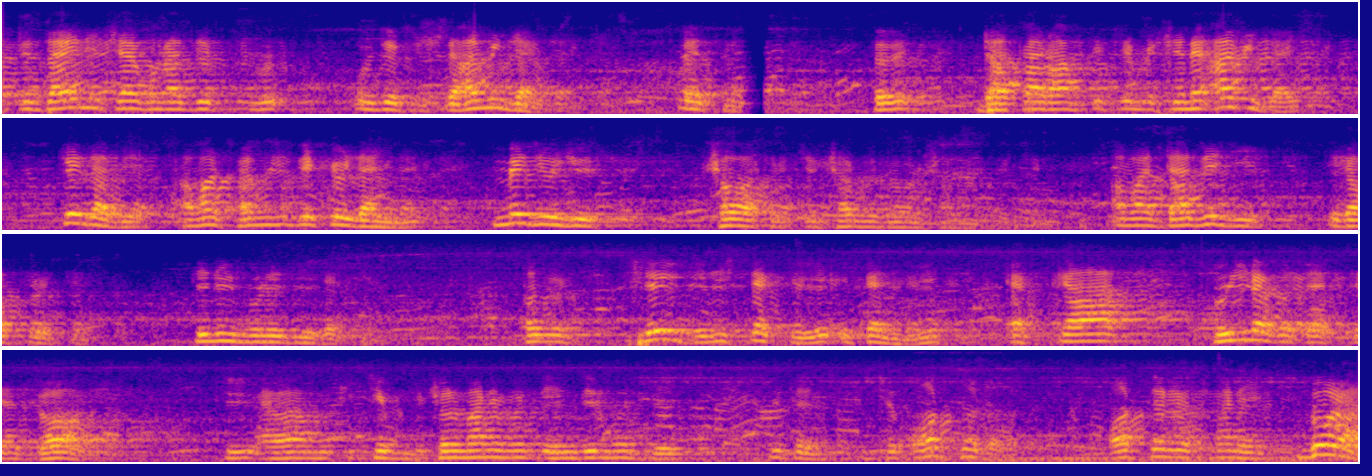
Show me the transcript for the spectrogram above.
একটা যায়নি সাহেব ওনাদের ওদের আমি যাই? তবে ঢাকা রামকৃষ্ণ মিশনে আমি যাই, কে যাবে? আমার ফ্যামিলিতে কেউ যায়নি। মেজি হুজুর সভা করেছেন সভা করেছেন আমার দাদিজি এরা করেছেন তিনি বলে দিয়ে গেছেন তবে সেই জিনিসটাকে এখানে একটা বহিরাগত একটা দল কি কিছু মুসলমানের মধ্যে, হিন্দুর মধ্যে কিছু অর্থডক্স অর্থডক্স মানে গোড়া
